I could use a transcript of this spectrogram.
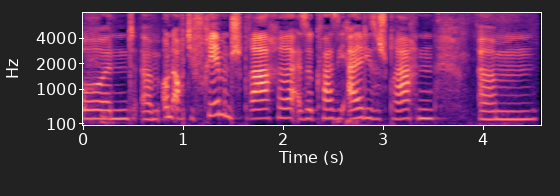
und, ähm, und auch die Fremensprache, also quasi all diese Sprachen ähm,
